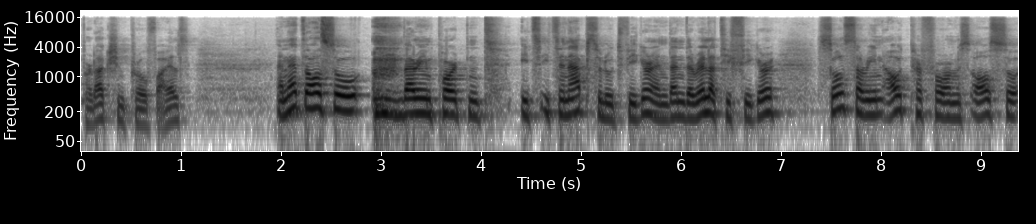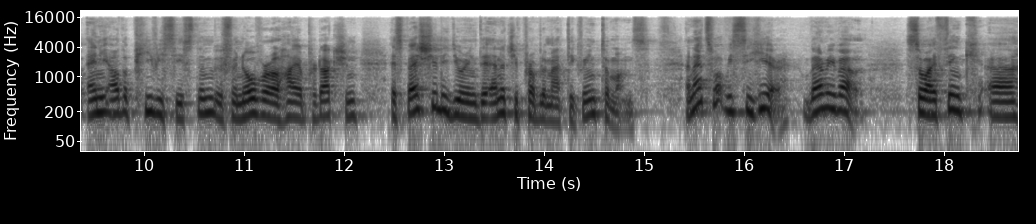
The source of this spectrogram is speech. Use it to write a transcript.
production profiles. And that's also very important. It's, it's an absolute figure, and then the relative figure SolSarine outperforms also any other PV system with an overall higher production, especially during the energy problematic winter months. And that's what we see here very well. So I think, uh,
